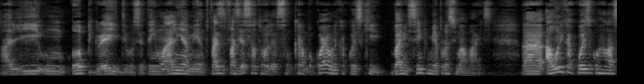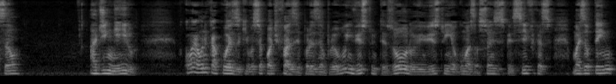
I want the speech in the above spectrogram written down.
ali um upgrade, você tem um alinhamento. Faz, fazer essa avaliação. Caramba, qual é a única coisa que vai sempre me aproximar mais? Uh, a única coisa com relação a dinheiro qual é a única coisa que você pode fazer? Por exemplo, eu invisto em tesouro, eu invisto em algumas ações específicas, mas eu tenho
